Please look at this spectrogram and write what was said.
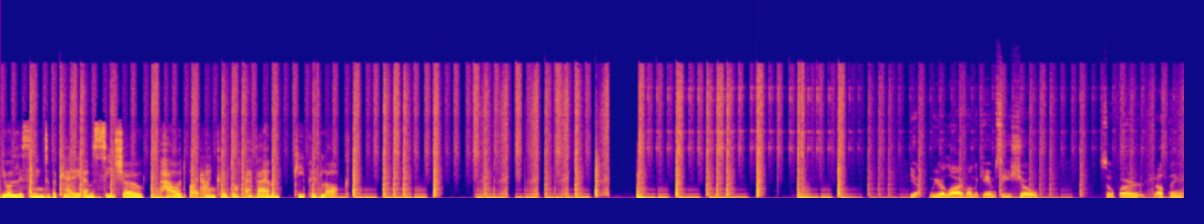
You're listening to the KMC Show, powered by Anchor.fm. Keep it locked. Yeah, we are live on the KMC Show. So far, nothing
